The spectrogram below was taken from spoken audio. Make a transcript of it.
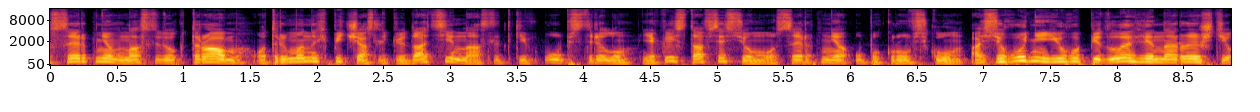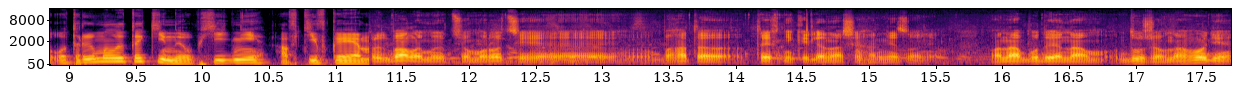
серпня внаслідок травм, отриманих під час ліквідації наслідків обстрілу, який стався 7 серпня у Покровську. А сьогодні його підлеглі нарешті отримали такі необхідні автівки. Придбали ми в цьому році е, багато техніки для наших гарнізонів. Вона буде нам дуже в нагоді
